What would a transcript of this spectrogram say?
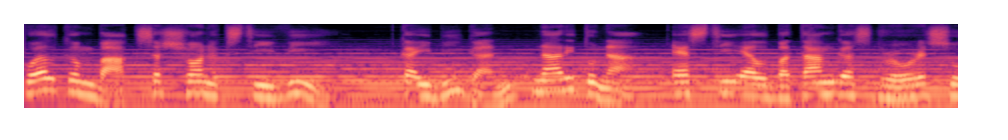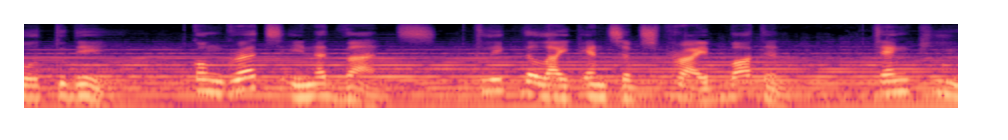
Welcome back sa Shonux TV. Kaibigan, narito na, STL Batangas draw result today. Congrats in advance. Click the like and subscribe button. Thank you.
